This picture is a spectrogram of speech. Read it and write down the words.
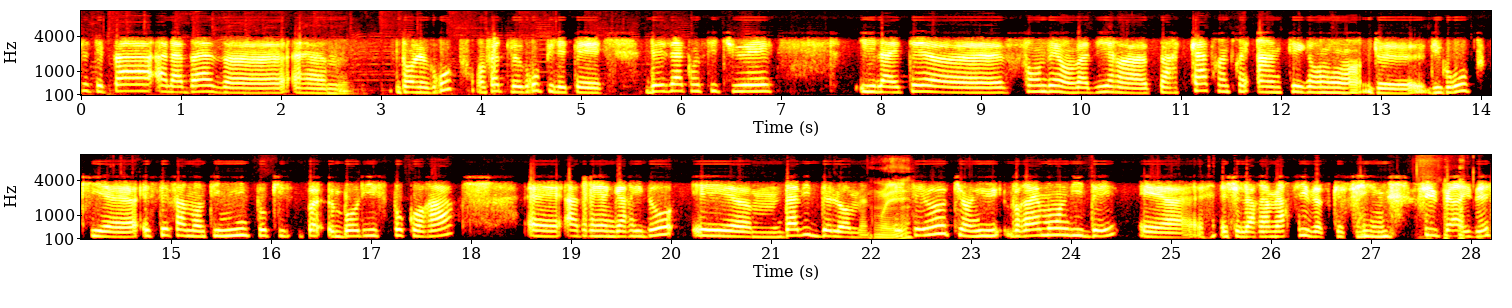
j'étais pas à la base euh, euh, dans le groupe. En fait, le groupe, il était déjà constitué. Il a été euh, fondé, on va dire, euh, par quatre intégrants de, du groupe, qui est Stéphane Montini, Poki- Boris Pokora, et Adrien Garrido et euh, David Delhomme. Oui. Et c'est eux qui ont eu vraiment l'idée. Et, euh, je leur remercie parce que c'est une super idée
